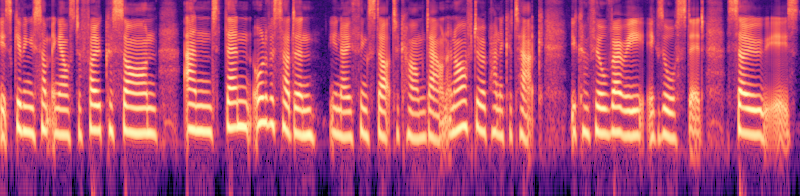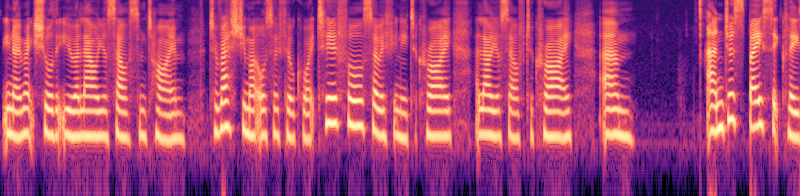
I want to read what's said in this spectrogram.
It's giving you something else to focus on. And then all of a sudden, you know, things start to calm down. And after a panic attack, you can feel very exhausted. So it's, you know, make sure that you allow yourself some time to rest. You might also feel quite tearful. So if you need to cry, allow yourself to cry. Um, and just basically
